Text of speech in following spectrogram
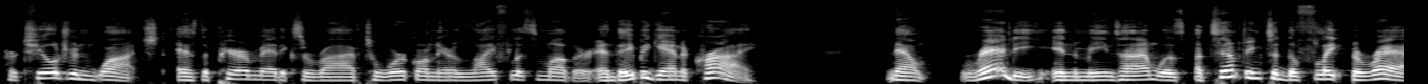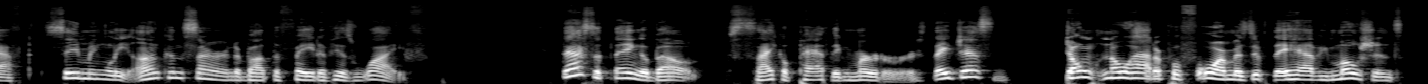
Her children watched as the paramedics arrived to work on their lifeless mother and they began to cry. Now, Randy, in the meantime, was attempting to deflate the raft, seemingly unconcerned about the fate of his wife. That's the thing about psychopathic murderers. They just don't know how to perform as if they have emotions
